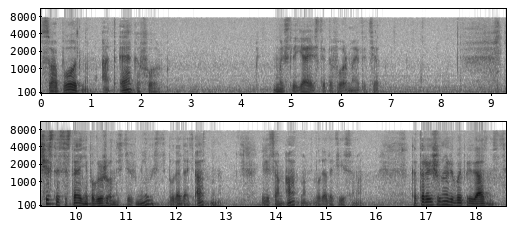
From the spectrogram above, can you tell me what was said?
свободным от эго форм. Мысли «я есть» — эта форма, это тело. Чистое состояние погруженности в милость, благодать Атмана – или сам Атман, благодати и сама, который лишено любой привязанности.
